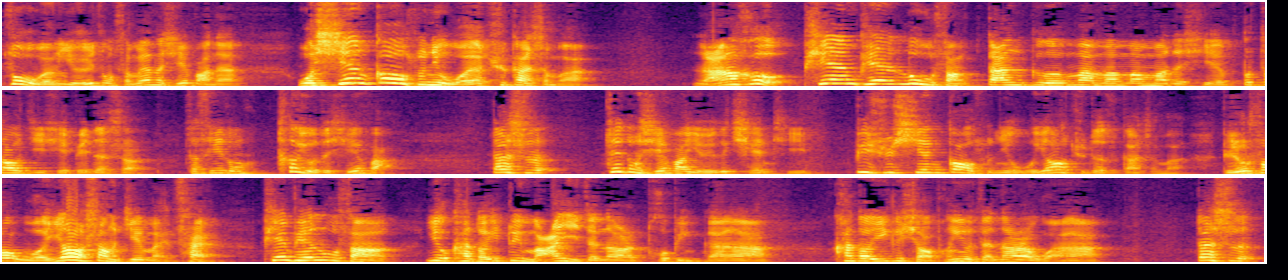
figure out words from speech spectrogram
作文有一种什么样的写法呢？我先告诉你我要去干什么，然后偏偏路上耽搁，慢慢慢慢的写，不着急写别的事儿，这是一种特有的写法。但是。这种写法有一个前提，必须先告诉你我要去的是干什么。比如说我要上街买菜，偏偏路上又看到一堆蚂蚁在那儿驮饼干啊，看到一个小朋友在那儿玩啊。但是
